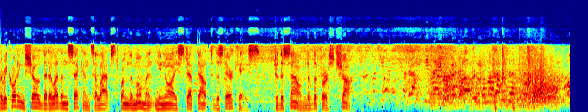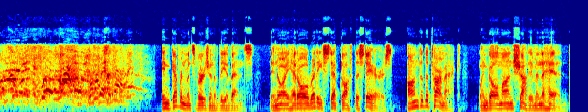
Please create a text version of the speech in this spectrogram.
The recording showed that 11 seconds elapsed from the moment Ninoy stepped out to the staircase to the sound of the first shot. In government's version of the events, Ninoy had already stepped off the stairs, onto the tarmac, when Galman shot him in the head.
